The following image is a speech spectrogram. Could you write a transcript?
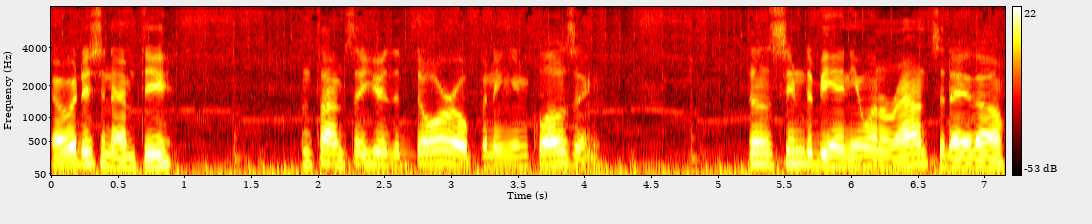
No, it isn't empty. Sometimes they hear the door opening and closing. Doesn't seem to be anyone around today, though.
